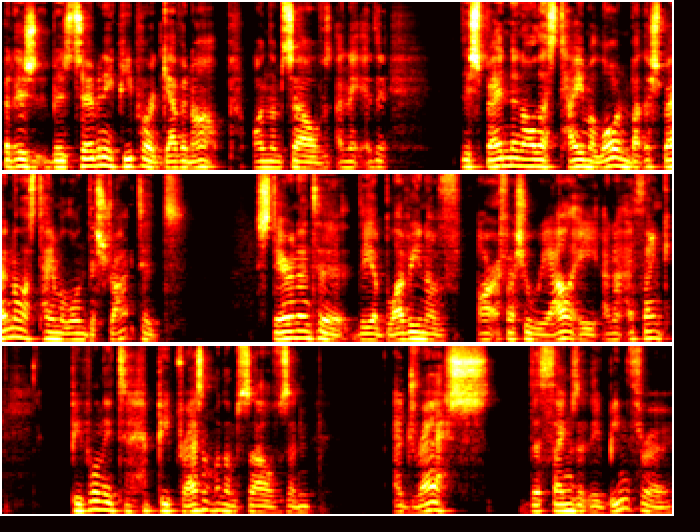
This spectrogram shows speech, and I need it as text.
But there's, there's too many people are giving up on themselves and they, they, they're spending all this time alone, but they're spending all this time alone distracted, staring into the oblivion of artificial reality. And I think people need to be present with themselves and address the things that they've been through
